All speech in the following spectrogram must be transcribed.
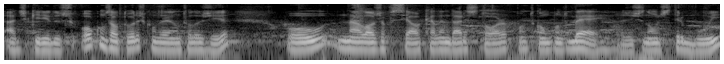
adquiridos ou com os autores, quando é antologia, ou na loja oficial que é lendariastore.com.br. A gente não distribui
